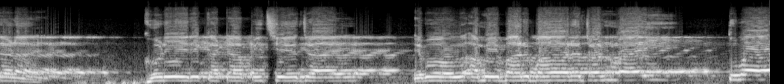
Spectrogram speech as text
দাঁড়ায়, ঘড়ির কাটা পিছিয়ে যায়। এবং আমি বারবার জন্মাই তোমার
